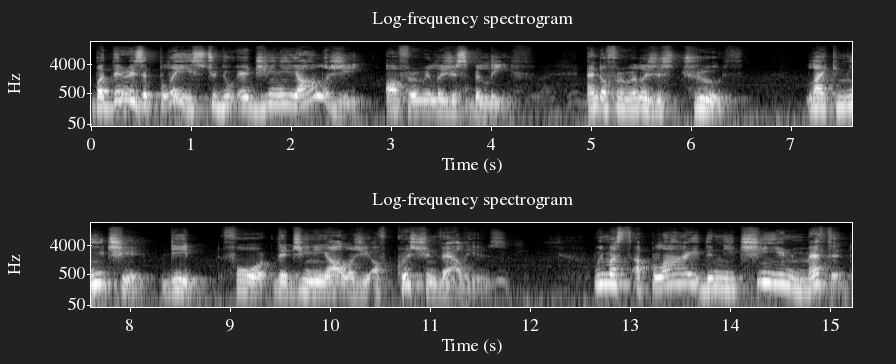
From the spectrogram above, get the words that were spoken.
But there is a place to do a genealogy of a religious belief and of a religious truth, like Nietzsche did for the genealogy of Christian values. We must apply the Nietzschean method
